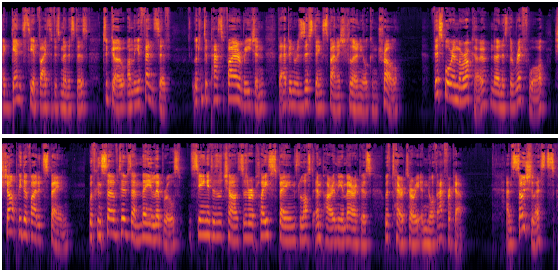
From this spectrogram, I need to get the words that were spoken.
against the advice of his ministers, to go on the offensive, looking to pacify a region that had been resisting Spanish colonial control. This war in Morocco, known as the Rif War, sharply divided Spain, with conservatives and many liberals seeing it as a chance to replace Spain's lost empire in the Americas with territory in North Africa, and socialists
